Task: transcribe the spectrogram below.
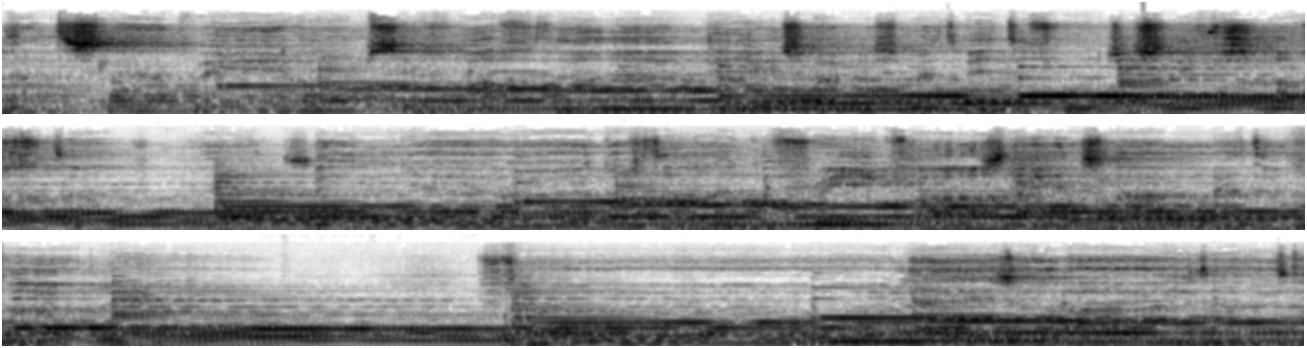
Laat de slaap weer op zich wachten. En wil je schaapjes met witte voetjes lief slachten? Ben je een nachtelijke freak van in slaap met een fabriek? Voorlezen uit het.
